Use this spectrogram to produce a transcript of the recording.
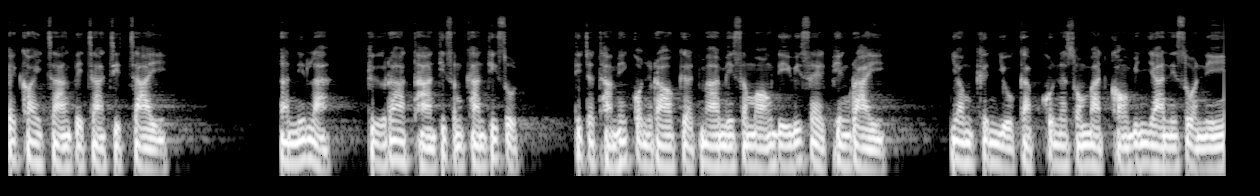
ค่อยๆ จางไปจากจิตใจ อันนี้แหละคือรากฐานที่สำคัญที่สุด ที่จะทำให้คนเราเกิดมามีสมองดีวิเศษเพียงไร ย่อมขึ้นอยู่กับคุณสมบัติของวิญญาณในส่วนนี้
